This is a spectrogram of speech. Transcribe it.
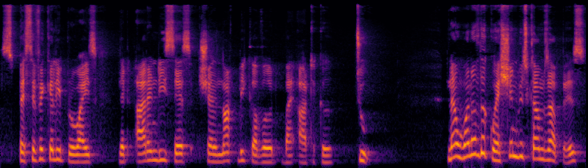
specifically provides that R&D cess shall not be covered by Article 2. Now, one of the questions which comes up is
